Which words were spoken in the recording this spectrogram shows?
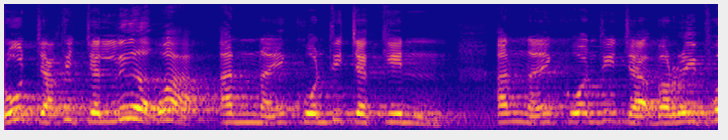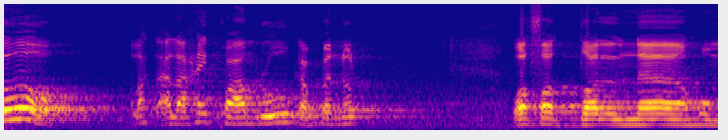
รู้จักที่จะเลือกว่าอันไหนควรที่จะกิน อันไหนควรที่จะบริโภคอัลลอฮฺตะลาให้ความรู้กับมนุษย์ว่าฟัดดลนาฮุม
